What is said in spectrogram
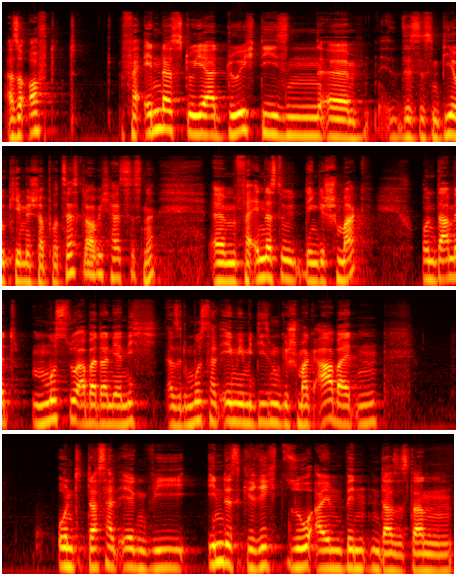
Also oft veränderst du ja durch diesen, äh, das ist ein biochemischer Prozess, glaube ich, heißt es, ne? Ähm, veränderst du den Geschmack und damit musst du aber dann ja nicht, also du musst halt irgendwie mit diesem Geschmack arbeiten und das halt irgendwie in das Gericht so einbinden, dass es dann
